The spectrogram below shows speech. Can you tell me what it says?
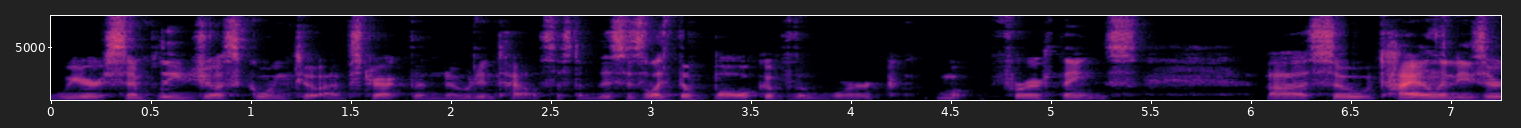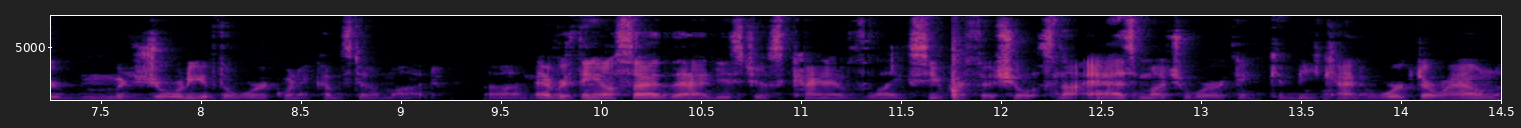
we are simply just going to abstract the node and tile system. This is like the bulk of the work for things. Uh, so tile entities are majority of the work when it comes to a mod. Um, everything outside of that is just kind of like superficial. It's not as much work and can be kind of worked around.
